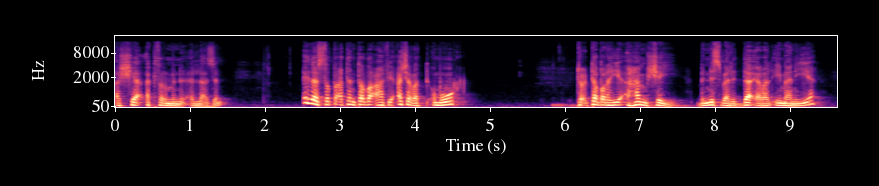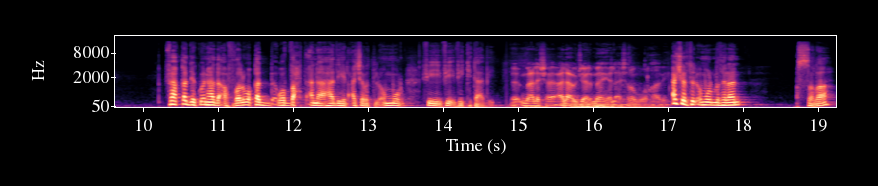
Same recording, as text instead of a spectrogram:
أشياء أكثر من اللازم. إذا استطعت أن تضعها في عشرة أمور تعتبر هي أهم شيء بالنسبة للدائرة الإيمانية. فقد يكون هذا أفضل وقد وضحت أنا هذه العشرة الأمور في في في كتابي. معلش على عجاله ما هي العشر امور هذه؟ عشرة الأمور مثلا الصلاة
